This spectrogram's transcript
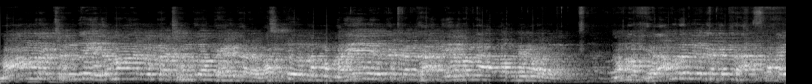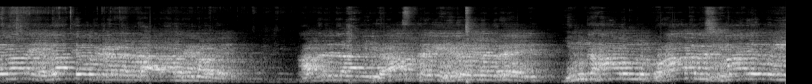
ಇಲ್ಲ ಮಾಮ ಯಜಮಾನಗಳ ರಕ್ಷಂತು ಅಂತ ಹೇಳ್ತಾರೆ. ವಸ್ತು ನಮ್ಮ ಮನೆಯಲ್ಲಿರ್ತಕ್ಕಂತಹ ದೇವರನ್ನ ಆರಾಧನೆ ಮಾಡಬೇಕು ನಮ್ಮ ಗ್ರಾಮದಲ್ಲಿರ್ತಕ್ಕಂತಹ ಸಕಲಾದ ಎಲ್ಲಾ ದೇವತೆಗಳನ್ನ ಕೂಡ ಆರಾಧನೆ ಮಾಡಬೇಕು ಆದ್ರಿಂದ ನಾನು ಈ ಗ್ರಾಮಸ್ಥರಿಗೆ ಹೇಳಬೇಕಂದ್ರೆ ಇಂತಹ ಒಂದು ಪುರಾತನ ಶಿವಾಲಯವು ಈ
